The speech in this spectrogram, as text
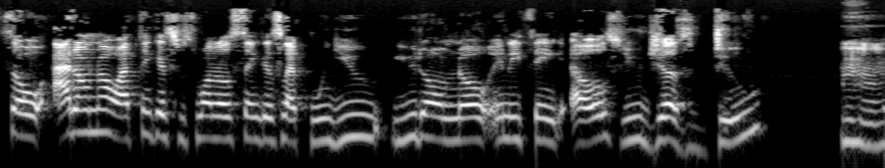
So I don't know. I think it's just one of those things. It's like when you you don't know anything else, you just do, mm-hmm.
